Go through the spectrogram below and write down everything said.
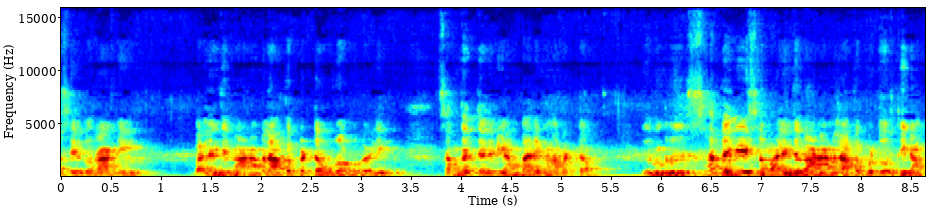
செல்வராணி வளைந்து காணாமலாக்கப்பட்ட உறவுகளின் சங்க தலைவி அம்பாறை மாவட்டம் இன்று சர்வதேச வளைந்து காணாமலாக்கப்பட்டோர் தினம்.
